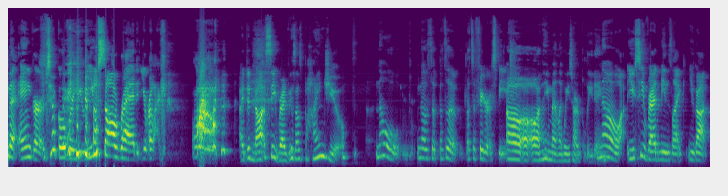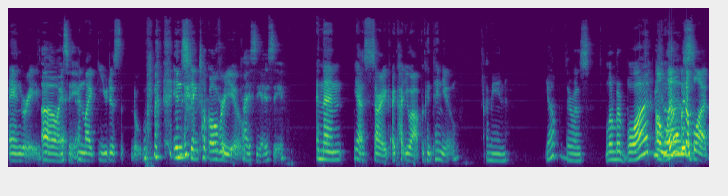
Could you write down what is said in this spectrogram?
the anger took over you. You saw red. You were like, "Ah!" I did not see red because I was behind you. No, no, that's a, that's a that's a figure of speech. Oh, oh, oh! I think you meant like when you started bleeding. No, you see red means like you got angry. Oh, I see. And like you just instinct took over you. I see. I see. And then yes, sorry, I cut you off, but continue. I mean, yep. There was a little bit of blood. A little bit of blood.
